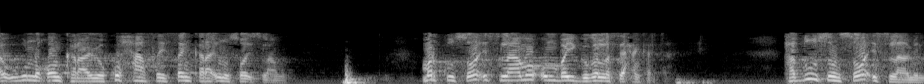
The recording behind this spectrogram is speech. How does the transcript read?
a ugu noqon karaayo ku xaasaysan karaa inuu soo islaamo markuu soo islaamo unbay gogol la seexan kartaa hadduusan soo islaamin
